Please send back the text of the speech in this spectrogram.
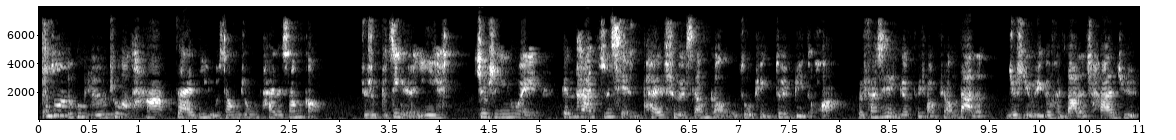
之所以会觉得说她在《第五香》中拍的香港就是不尽人意，就是因为跟他之前拍摄香港的作品对比的话，会发现一个非常非常大的，就是有一个很大的差距。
